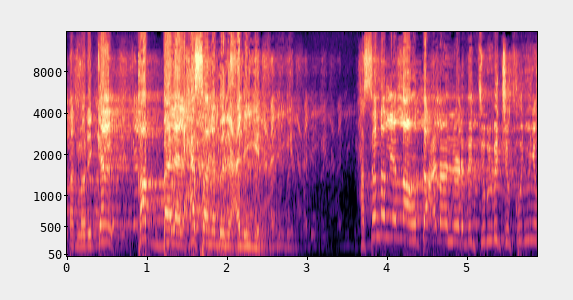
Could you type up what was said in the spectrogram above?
തങ്ങൾ ഒരിക്കൽ ഹസൻ ഹസൻ ചുംബിച്ചു കുഞ്ഞു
